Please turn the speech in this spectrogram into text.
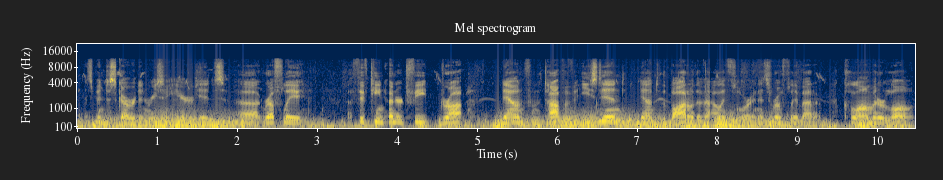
that's been discovered in recent years. It's uh, roughly a 1,500 feet drop down from the top of the east end down to the bottom of the valley floor, and it's roughly about a kilometer long.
